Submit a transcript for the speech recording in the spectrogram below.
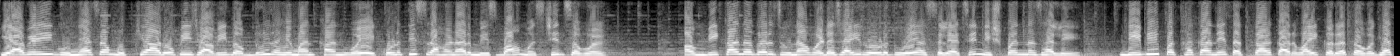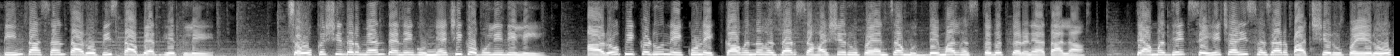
यावेळी गुन्ह्याचा मुख्य आरोपी जावीद अब्दुल रहमान खान व एकोणतीस राहणार मिसबाह मस्जिद जवळ. अंबिकानगर जुना वडजाई रोड धुळे असल्याचे निष्पन्न झाले. डीबी पथकाने तत्काळ कारवाई करत अवघ्या तीन तासांत आरोपीस ताब्यात घेतले. चौकशी दरम्यान त्याने गुन्ह्याची कबुली दिली. आरोपीकडून एकूण एक्कावन्न हजार सहाशे रुपयांचा मुद्देमाल हस्तगत करण्यात आला. त्यामध्ये सेहेचाळीस हजार पाचशे रुपये रोख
